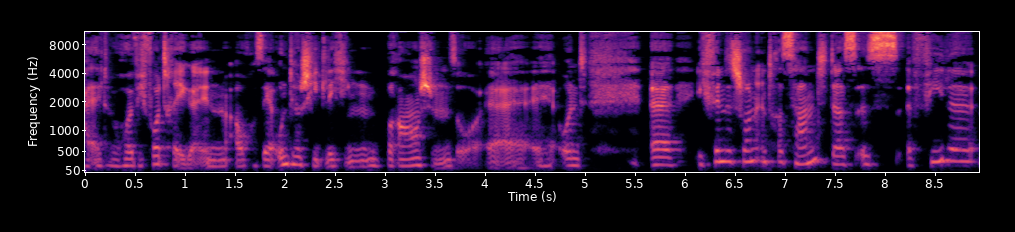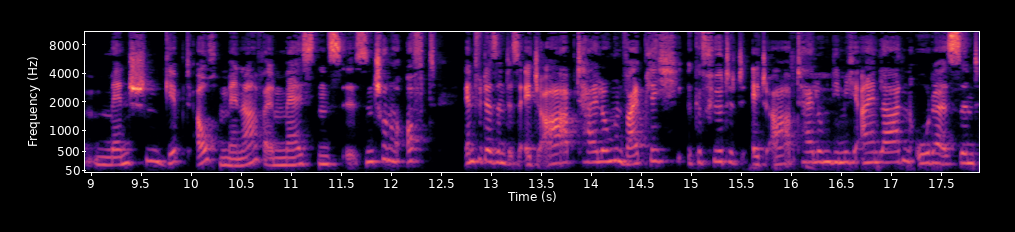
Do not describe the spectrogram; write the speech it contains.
halte häufig Vorträge in auch sehr unterschiedlichen Branchen so äh, und äh, ich finde es schon interessant, dass es viele Menschen gibt, auch Männer, weil meistens sind schon oft entweder sind es HR-Abteilungen, weiblich geführte HR-Abteilungen, die mich einladen, oder es sind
